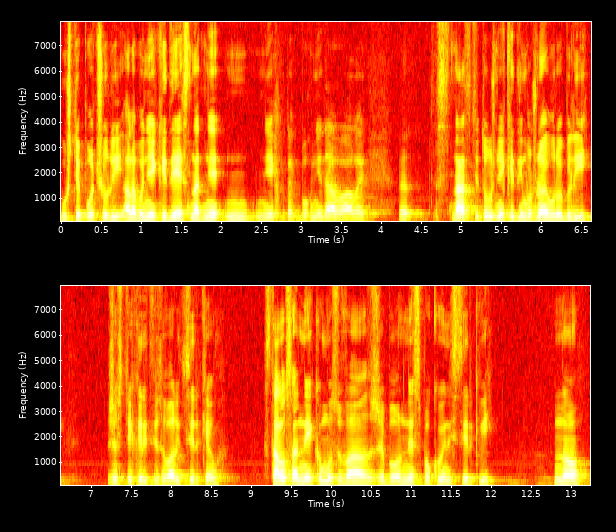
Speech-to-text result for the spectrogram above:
Už ste počuli, alebo niekedy je snad, ne, nech tak Boh nedáva, ale snad ste to už niekedy možno aj urobili, že ste kritizovali církev? Stalo sa niekomu z vás, že bol nespokojný s církvi? No,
